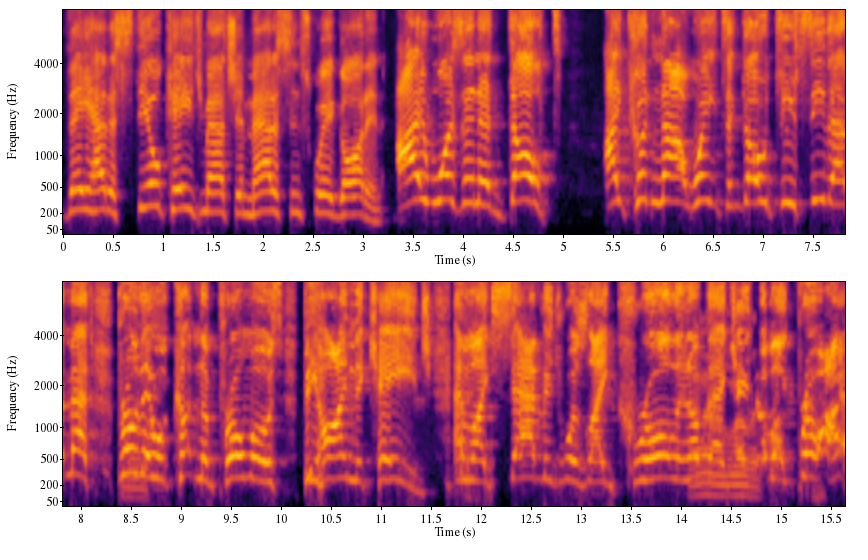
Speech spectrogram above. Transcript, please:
they had a steel cage match at Madison Square Garden. I was an adult. I could not wait to go to see that match. Bro, mm. they were cutting the promos behind the cage, and like Savage was like crawling up I that cage. it. I'm like, bro, I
